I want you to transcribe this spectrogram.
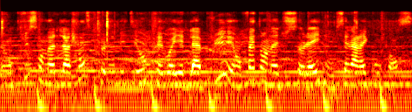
Et en plus, on a de la chance que la météo prévoyait de la pluie et en fait, on a du soleil, donc c'est la récompense.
